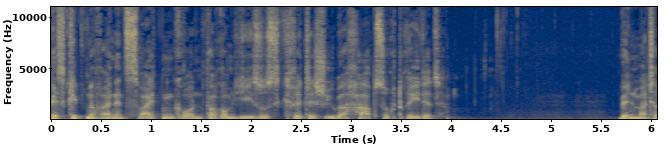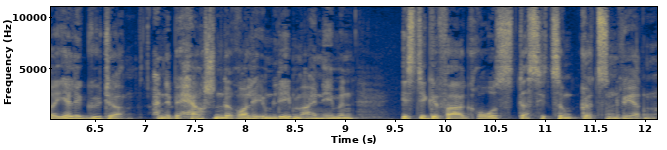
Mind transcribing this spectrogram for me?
Es gibt noch einen zweiten Grund, warum Jesus kritisch über Habsucht redet. Wenn materielle Güter eine beherrschende Rolle im Leben einnehmen, ist die Gefahr groß, dass sie zum Götzen werden.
